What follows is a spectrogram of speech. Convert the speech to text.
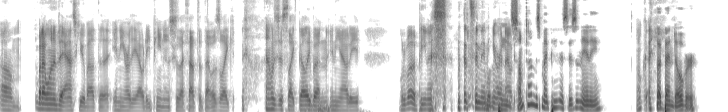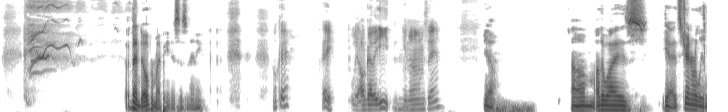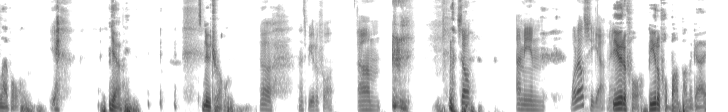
Um, but I wanted to ask you about the innie or the outie penis because I thought that that was like, I was just like belly button innie outie. What about a penis? that's an innie or an outie. Sometimes my penis isn't any. Okay. If I bend over, if I bend over, my penis isn't any. Okay. Hey, we all gotta eat. You know what I'm saying? Yeah. Um. Otherwise, yeah, it's generally level. Yeah. Yeah. it's neutral. Oh, that's beautiful. Um. so, I mean, what else you got, man? Beautiful, beautiful bump on the guy.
